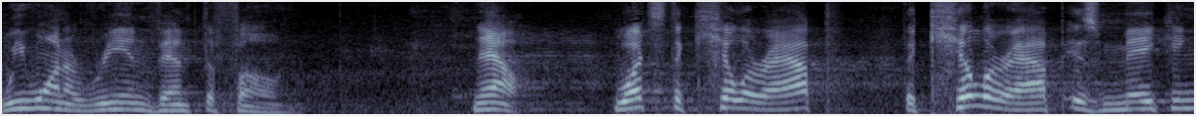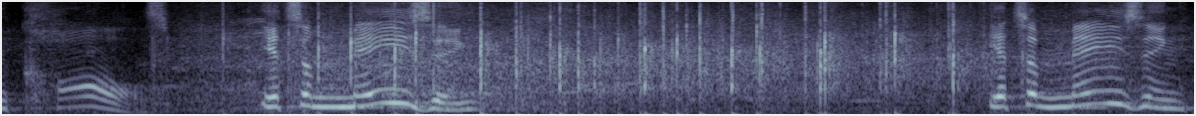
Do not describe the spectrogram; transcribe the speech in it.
We want to reinvent the phone. Now, what's the killer app? The killer app is making calls. It's amazing. It's amazing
